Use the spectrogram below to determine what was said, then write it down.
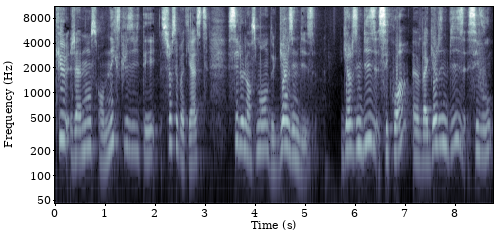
que j'annonce en exclusivité sur ce podcast, c'est le lancement de Girls in Bees. Girls in Bees, c'est quoi? Euh, bah, Girls in Bees, c'est vous.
